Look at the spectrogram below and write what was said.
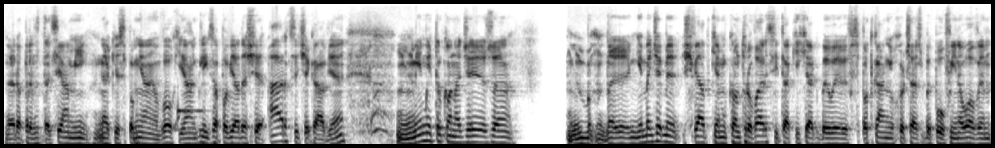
reprezentacjami, jak już wspomniałem, Włoch i Anglii, zapowiada się arcyciekawie. Miejmy tylko nadzieję, że nie będziemy świadkiem kontrowersji takich jak były w spotkaniu chociażby półfinałowym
